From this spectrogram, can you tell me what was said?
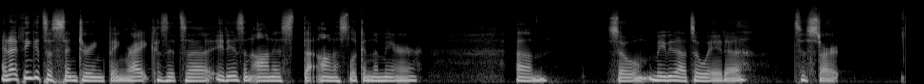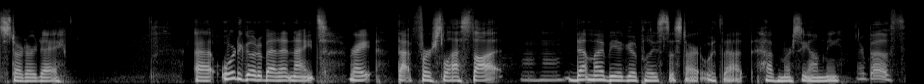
And I think it's a centering thing, right? Because it's a it is an honest that honest look in the mirror. Um, so maybe that's a way to to start start our day. Uh, or to go to bed at night, right? That first last thought. Mm-hmm. That might be a good place to start with that. Have mercy on me. Or both.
